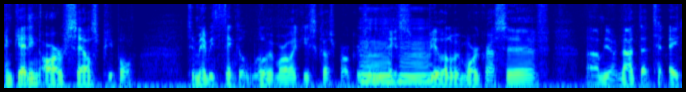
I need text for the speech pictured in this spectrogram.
and getting our salespeople to maybe think a little bit more like East Coast brokers in the pace, be a little bit more aggressive. Um, you know, not that t- a, you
